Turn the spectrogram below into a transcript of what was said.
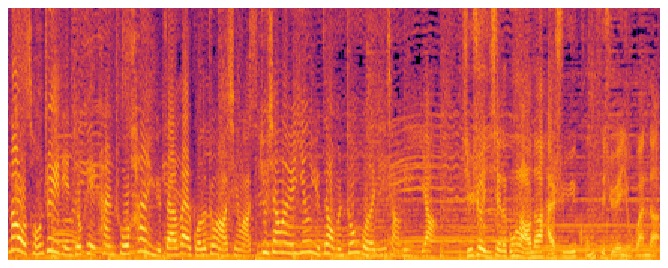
那我从这一点就可以看出汉语在外国的重要性了，就相当于英语在我们中国的影响力一样。其实这一切的功劳呢，还是与孔子学院有关的。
